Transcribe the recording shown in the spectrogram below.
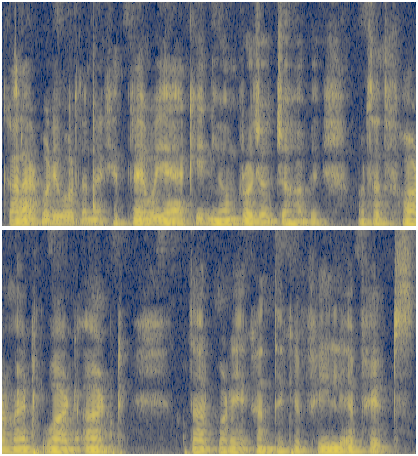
কালার পরিবর্তনের ক্ষেত্রে ওই একই নিয়ম প্রযোজ্য হবে। অর্থাৎ ফরম্যাট ওয়ার্ড আর্ট তারপরে এখান থেকে ফিল এফেক্টস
